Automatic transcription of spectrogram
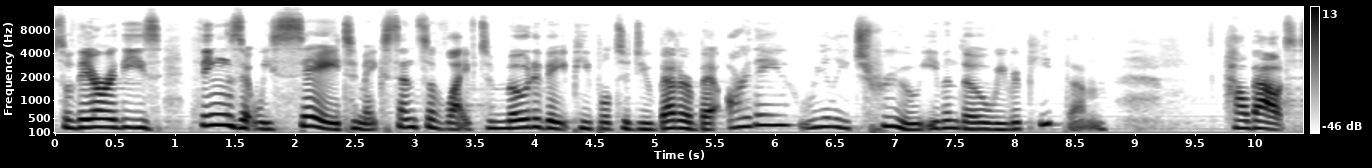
So there are these things that we say to make sense of life, to motivate people to do better, but are they really true, even though we repeat them? How about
